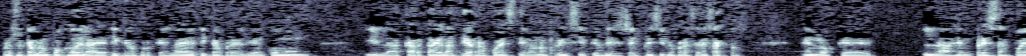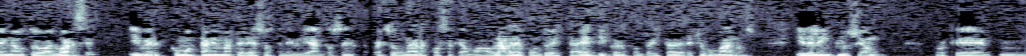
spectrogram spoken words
por eso es que habla un poco de la ética, porque es la ética para el bien común y la Carta de la Tierra, pues, tiene unos principios, 16 principios para ser exactos, en los que las empresas pueden autoevaluarse y ver cómo están en materia de sostenibilidad. Entonces, eso es una de las cosas que vamos a hablar desde el punto de vista ético, desde el punto de vista de derechos humanos y de la inclusión, porque mm,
